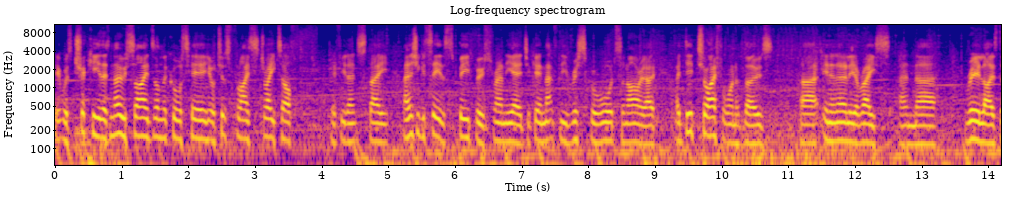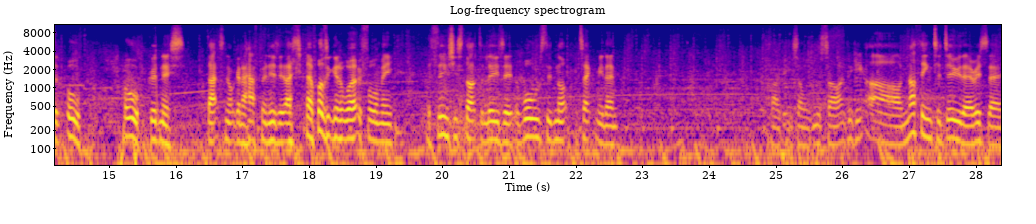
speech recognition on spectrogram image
It was tricky. There's no sides on the course here. You'll just fly straight off if you don't stay. And as you can see, the speed boost around the edge, again, that's the risk reward scenario. I did try for one of those uh, in an earlier race and uh, realised that, oh, oh, goodness, that's not going to happen, is it? that wasn't going to work for me. As soon as you start to lose it, the walls did not protect me then. Targeting someone's missile. I'm thinking, oh, nothing to do there, is there?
